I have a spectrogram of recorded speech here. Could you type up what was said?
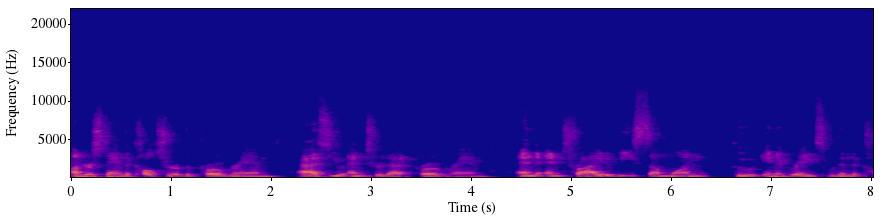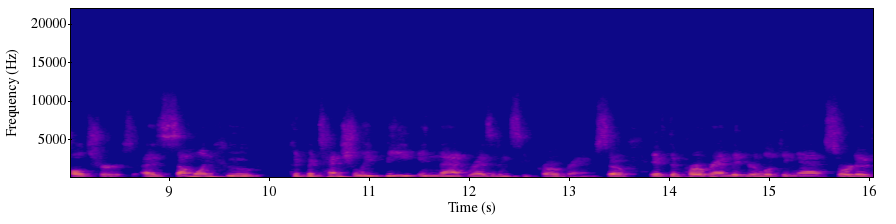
understand the culture of the program as you enter that program and, and try to be someone who integrates within the cultures as someone who could potentially be in that residency program. So if the program that you're looking at sort of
